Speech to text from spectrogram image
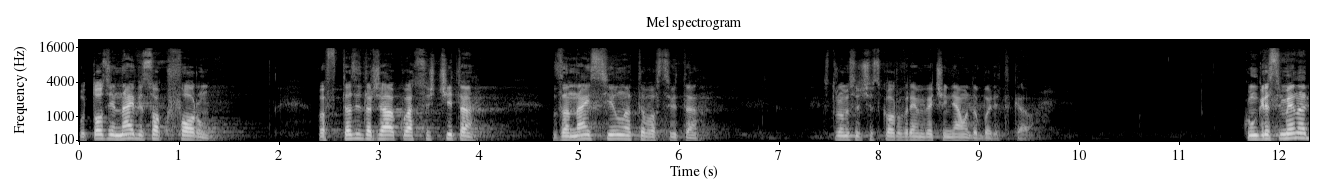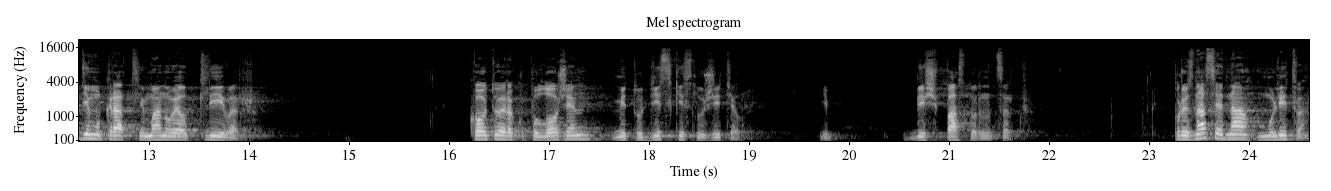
от този най-висок форум, в тази държава, която се счита за най-силната в света, Струва се, че скоро време вече няма да бъде такава. Конгресмена демократ Имануел Кливър, който е ръкоположен методистски служител и биш пастор на църква, произнася една молитва.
